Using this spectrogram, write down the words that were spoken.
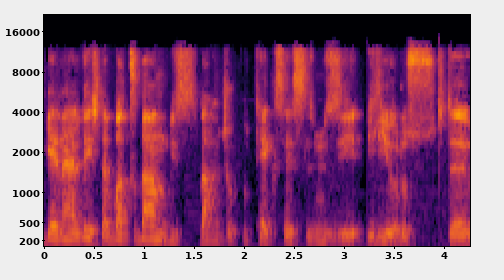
genelde işte batıdan biz daha çok bu tek sesli müziği biliyoruz. İşte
